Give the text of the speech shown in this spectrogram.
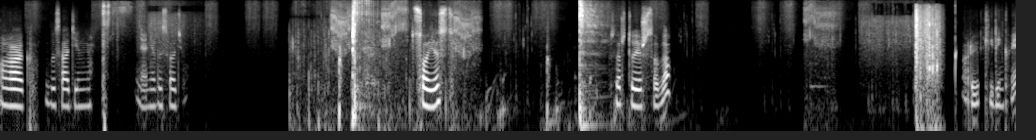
Tak, wysadził mnie. Nie, nie wysadził. Co jest? Żartujesz sobie? Are you kidding me?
